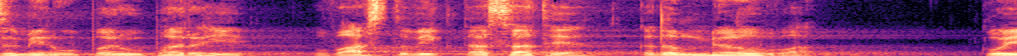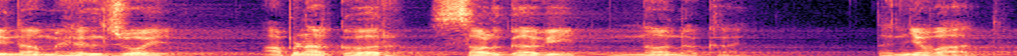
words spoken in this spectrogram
જમીન ઉપર ઊભા રહી વાસ્તવિકતા સાથે કદમ મેળવવા. કોઈના મહેલ જોઈ આપણા ઘર સળગાવી ન નખાય. ધન્યવાદ.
